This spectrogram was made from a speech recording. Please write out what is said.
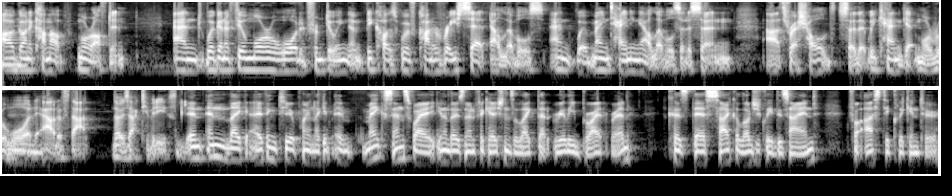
are going to come up more often and we're going to feel more rewarded from doing them because we've kind of reset our levels and we're maintaining our levels at a certain uh, threshold so that we can get more reward out of that those activities. and and like I think to your point, like it, it makes sense why you know those notifications are like that really bright red because they're psychologically designed for us to click into.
